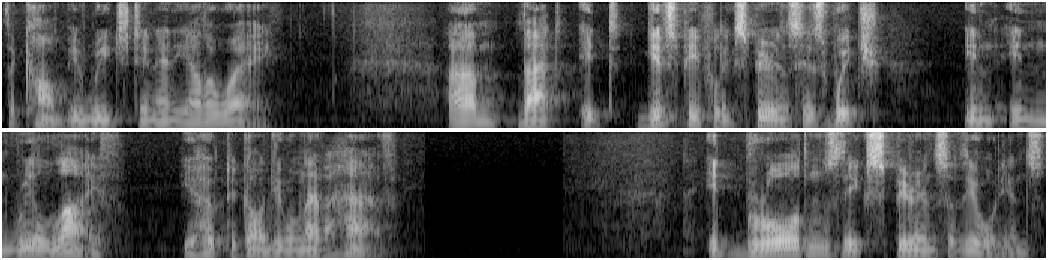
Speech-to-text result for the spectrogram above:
that can't be reached in any other way. Um, that it gives people experiences which in, in real life, you hope to God you will never have. It broadens the experience of the audience.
